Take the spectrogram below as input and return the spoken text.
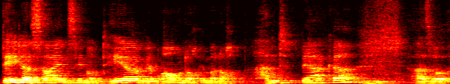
Data Science hin und her, wir brauchen auch immer noch Handwerker. Mhm. Also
